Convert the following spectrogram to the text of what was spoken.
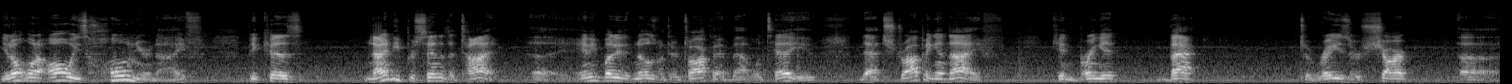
you don't want to always hone your knife because 90% of the time, uh, anybody that knows what they're talking about will tell you that stropping a knife can bring it back to razor sharp uh,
